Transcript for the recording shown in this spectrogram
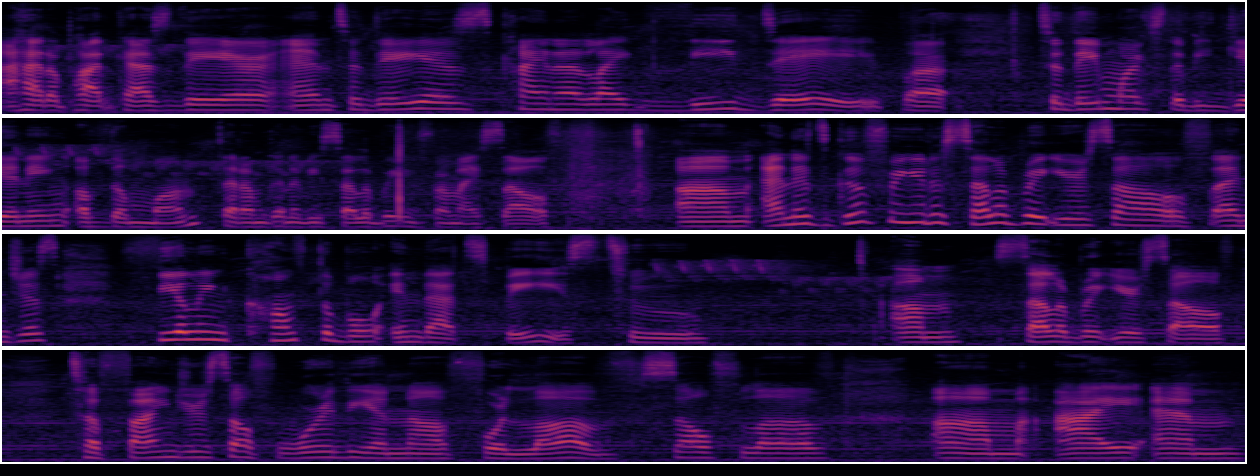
I had a podcast there. And today is kind of like the day. But today marks the beginning of the month that I'm going to be celebrating for myself. Um, and it's good for you to celebrate yourself and just feeling comfortable in that space to um, celebrate yourself, to find yourself worthy enough for love, self love. Um, I am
